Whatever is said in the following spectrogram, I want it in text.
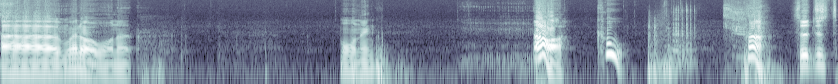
Um, when do I want it? Morning. Oh, cool. Huh. So it just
